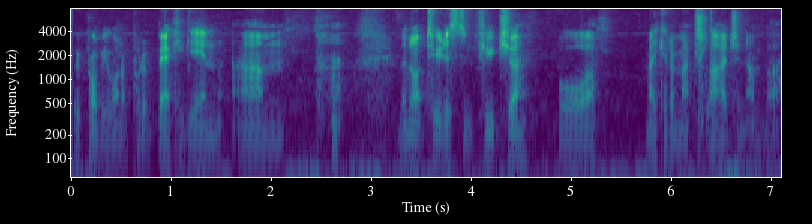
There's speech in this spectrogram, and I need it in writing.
we probably want to put it back again um, in the not too distant future or make it a much larger number.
